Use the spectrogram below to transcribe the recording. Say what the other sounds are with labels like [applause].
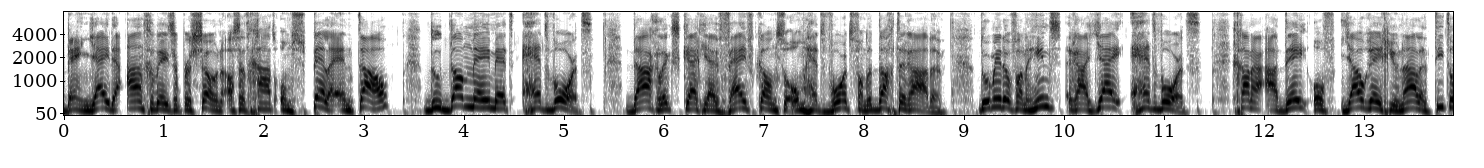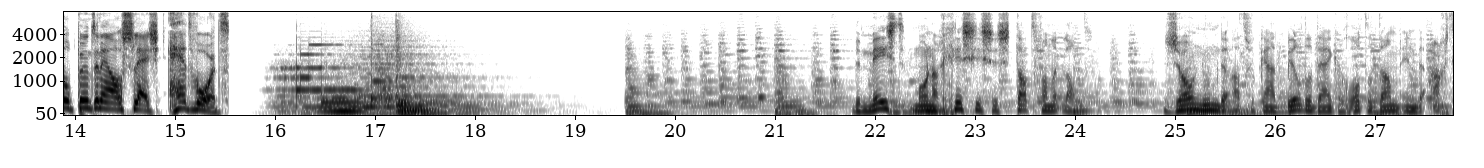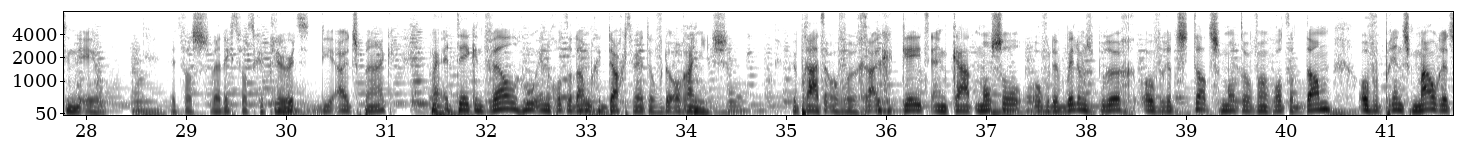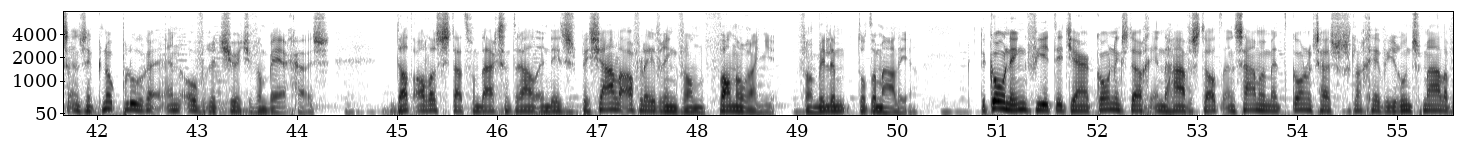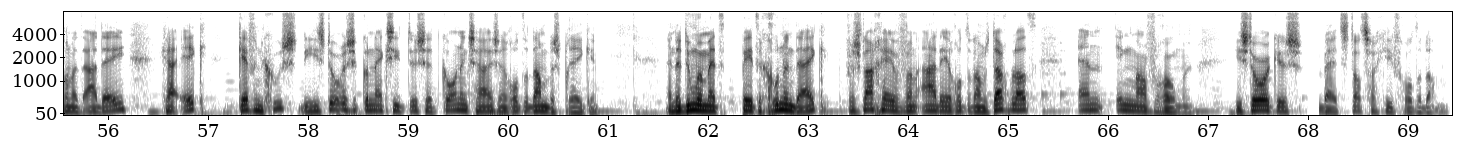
Ben jij de aangewezen persoon als het gaat om spellen en taal? Doe dan mee met Het Woord. Dagelijks krijg jij vijf kansen om het woord van de dag te raden. Door middel van hints raad jij het woord. Ga naar ad of jouw regionale titel.nl slash het woord. De meest monarchistische stad van het land. Zo noemde advocaat Bilderdijk Rotterdam in de 18e eeuw. Het was wellicht wat gekleurd, die uitspraak, maar het tekent wel hoe in Rotterdam gedacht werd over de Oranjes. We praten over Ruike Keet en Kaat Mossel, over de Willemsbrug, over het stadsmotto van Rotterdam, over Prins Maurits en zijn knokploegen en over het shirtje van Berghuis. Dat alles staat vandaag centraal in deze speciale aflevering van Van Oranje, van Willem tot Amalia. De koning viert dit jaar Koningsdag in de havenstad en samen met Koningshuisverslaggever Jeroen Smalen van het AD ga ik, Kevin Goes, de historische connectie tussen het Koningshuis en Rotterdam bespreken. En dat doen we met Peter Groenendijk, verslaggever van AD Rotterdams Dagblad, en Ingmar Vrome, historicus bij het Stadsarchief Rotterdam.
